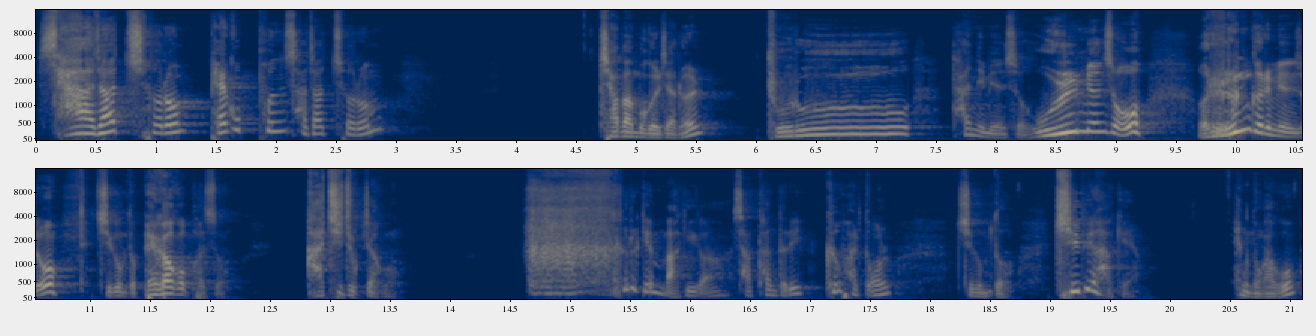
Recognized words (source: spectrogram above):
사자처럼 배고픈 사자처럼 잡아먹을 자를 두루 다니면서 울면서 어른거리면서 지금도 배가 고파서 같이 죽자고 아, 그렇게 마귀가 사탄들이 그 활동을 지금도 집요하게 행동하고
